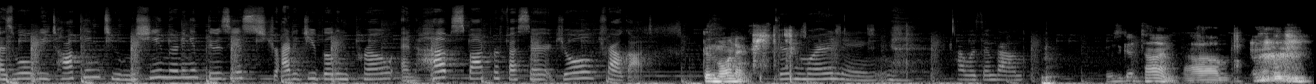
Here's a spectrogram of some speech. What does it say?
as we'll be talking to machine learning enthusiast, strategy building pro, and HubSpot professor Joel Traugott. Good morning. Good morning. How was Inbound? It was a good time. Um,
